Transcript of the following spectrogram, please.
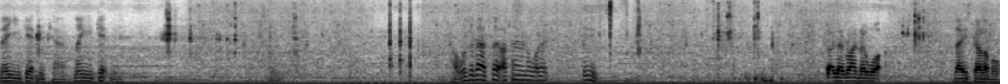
Now you get me, Cal. Now you get me. Oh, what did that? I don't even know what it is. did. Gotta let Ryan know what. That is gullible.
